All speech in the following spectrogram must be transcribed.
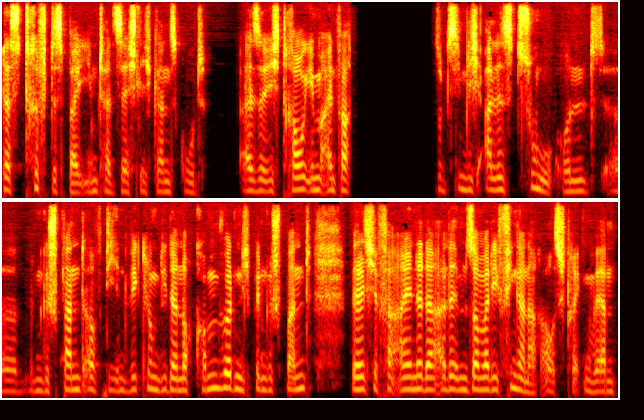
das trifft es bei ihm tatsächlich ganz gut. Also ich traue ihm einfach so ziemlich alles zu und äh, bin gespannt auf die Entwicklung, die da noch kommen würden. Ich bin gespannt, welche Vereine da alle im Sommer die Finger nach ausstrecken werden.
